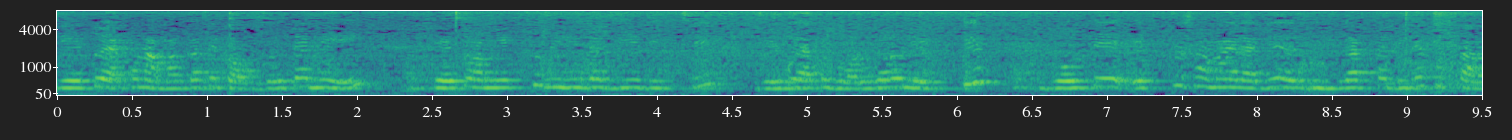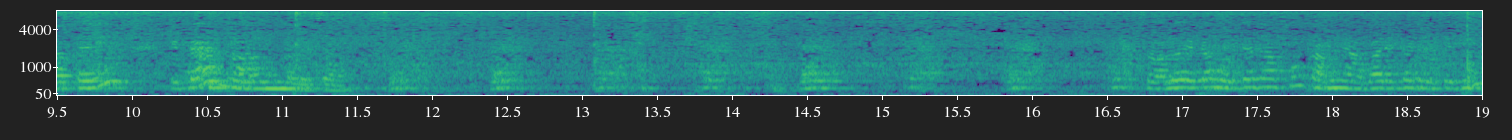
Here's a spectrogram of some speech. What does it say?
যেহেতু এখন আমার কাছে টক দইটা নেই, সেহেতু আমি একটু ভিনিগার দিয়ে দিচ্ছি। যেহেতু এত বড় বড় লেগ বলতে একটু সময় লাগে ভিনিগারটা দিলে খুব তাড়াতাড়ি এটা নরম হয়ে যায়। চলো, এটা হতে থাকুক, আমি আবার এটা রেখে দিই।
